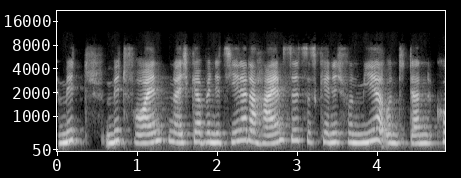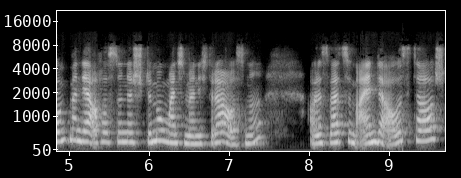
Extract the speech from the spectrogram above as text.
mit, mit Freunden, ich glaube, wenn jetzt jeder daheim sitzt, das kenne ich von mir, und dann kommt man ja auch aus so einer Stimmung manchmal nicht raus, ne? Aber das war zum einen der Austausch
